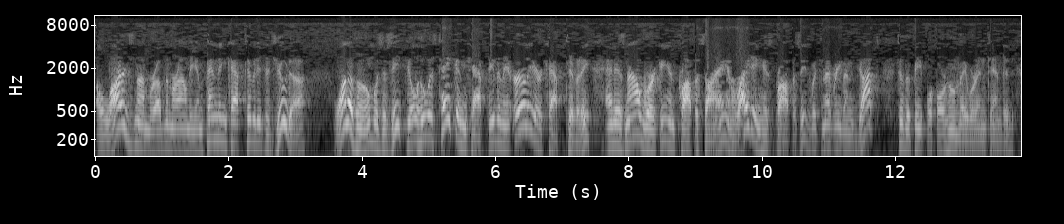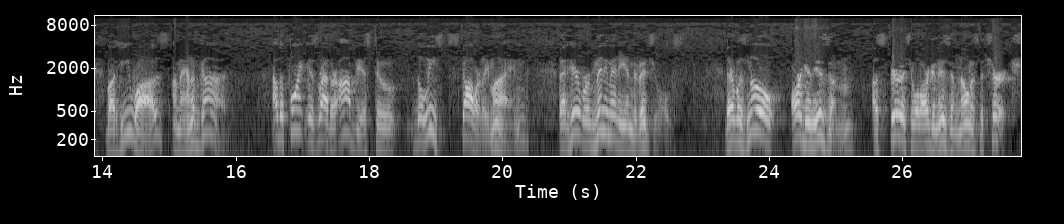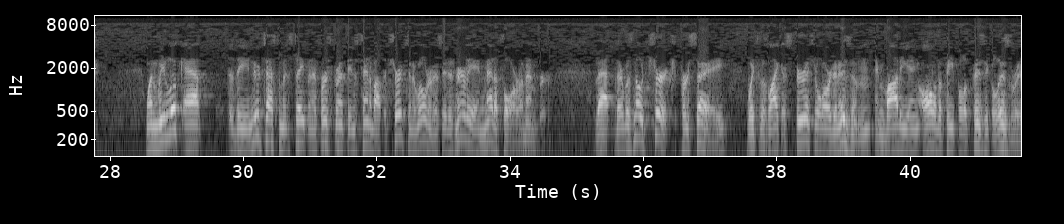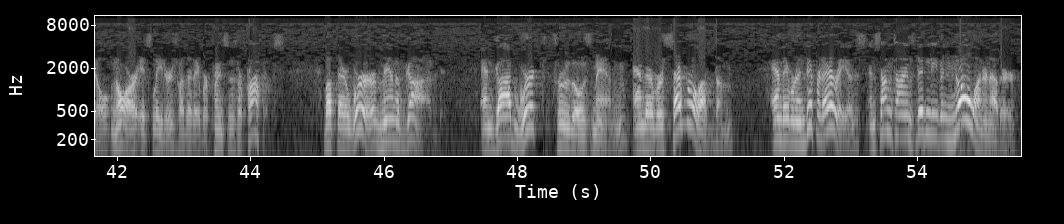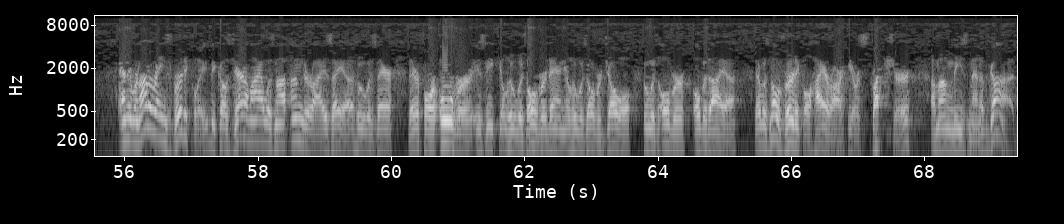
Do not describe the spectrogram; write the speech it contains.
A large number of them around the impending captivity to Judah, one of whom was Ezekiel, who was taken captive in the earlier captivity and is now working and prophesying and writing his prophecies, which never even got to the people for whom they were intended, but he was a man of God. Now, the point is rather obvious to the least scholarly mind that here were many, many individuals. There was no organism, a spiritual organism known as the church. When we look at the New Testament statement in 1 Corinthians 10 about the church in the wilderness, it is merely a metaphor, remember. That there was no church per se, which was like a spiritual organism embodying all of the people of physical Israel, nor its leaders, whether they were princes or prophets. But there were men of God and God worked through those men, and there were several of them, and they were in different areas, and sometimes didn't even know one another, and they were not arranged vertically because Jeremiah was not under Isaiah, who was there, therefore over Ezekiel, who was over Daniel, who was over Joel, who was over Obadiah. There was no vertical hierarchy or structure among these men of God.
